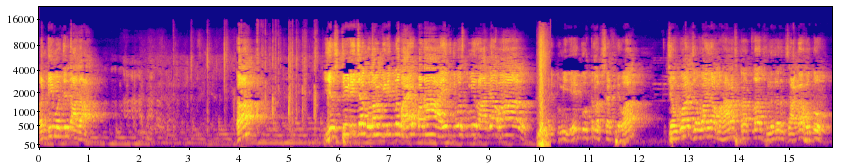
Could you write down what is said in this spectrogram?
आणि डी म्हणजे दादा. हा? एसटीडीच्या गुलामगिरीतनं बाहेर पडा. एक दिवस तुम्ही राजा व्हाल. आणि तुम्ही एक गोष्ट लक्षात ठेवा. जेव्हा जेव्हा या महाराष्ट्रातला धनगर जागा होतो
